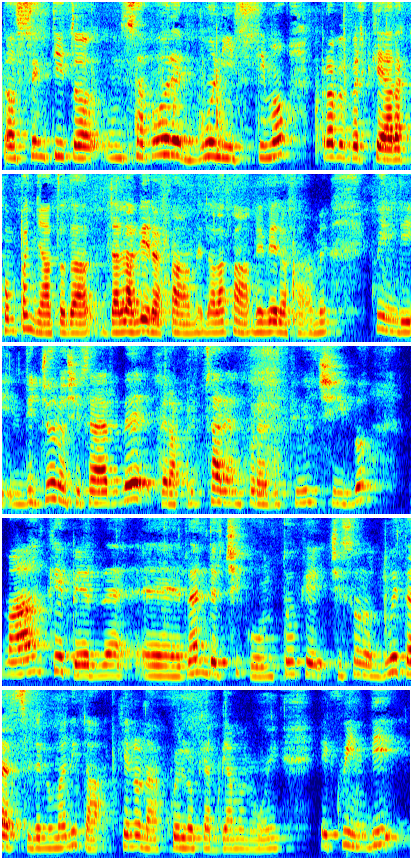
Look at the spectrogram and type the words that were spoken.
ho sentito un sapore buonissimo proprio perché era accompagnato da, dalla vera fame, dalla fame, vera fame. Quindi il digiuno ci serve per apprezzare ancora di più il cibo, ma anche per eh, renderci conto che ci sono due terzi dell'umanità che non ha quello che abbiamo noi. E quindi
